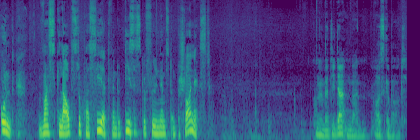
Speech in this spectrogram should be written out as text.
Und was glaubst du passiert, wenn du dieses Gefühl nimmst und beschleunigst? Dann wird die Datenbahn ausgebaut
